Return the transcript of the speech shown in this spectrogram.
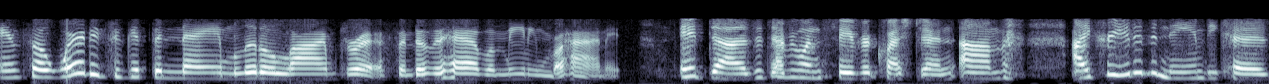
And so where did you get the name Little Lime Dress, and does it have a meaning behind it? It does. It's everyone's favorite question. Um, I created the name because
